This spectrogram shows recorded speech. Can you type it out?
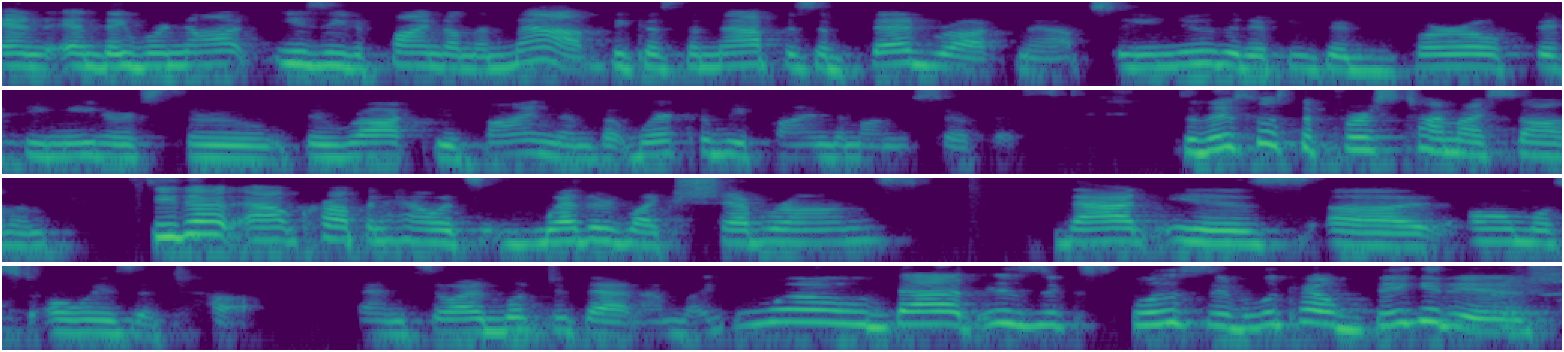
And, and they were not easy to find on the map because the map is a bedrock map. So you knew that if you could burrow 50 meters through, through rock, you'd find them. But where could we find them on the surface? So this was the first time I saw them. See that outcrop and how it's weathered like chevrons? That is uh, almost always a tuff. And so I looked at that and I'm like, whoa, that is explosive. Look how big it is.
